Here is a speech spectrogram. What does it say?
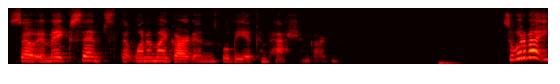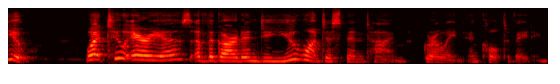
So it makes sense that one of my gardens will be a compassion garden. So, what about you? What two areas of the garden do you want to spend time growing and cultivating?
